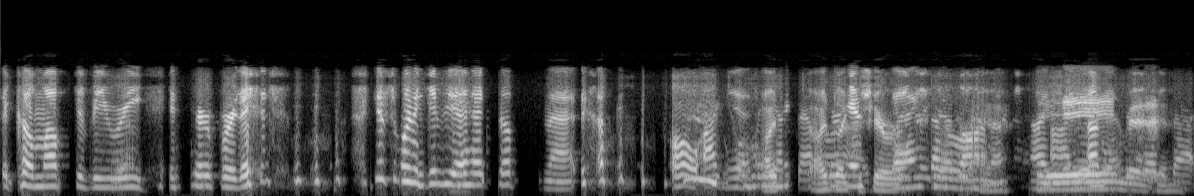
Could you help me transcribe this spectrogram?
to come up to be reinterpreted. Just want to give you a heads up on that. oh, I totally I'd, that. I'd like to share. Thank you, Lana. Amen. Amen.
